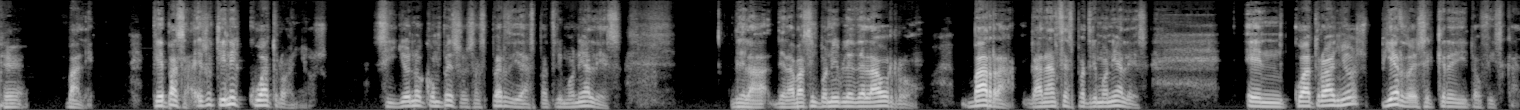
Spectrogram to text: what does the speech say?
Sí. Vale. ¿Qué pasa? Eso tiene cuatro años. Si yo no compenso esas pérdidas patrimoniales de la, de la base imponible del ahorro barra ganancias patrimoniales en cuatro años, pierdo ese crédito fiscal,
